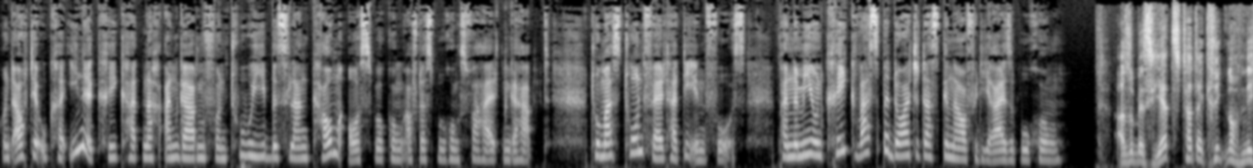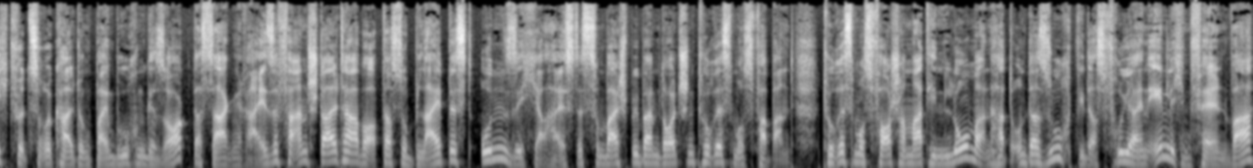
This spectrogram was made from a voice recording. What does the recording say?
Und auch der Ukraine-Krieg hat nach Angaben von TUI bislang kaum Auswirkungen auf das Buchungsverhalten gehabt. Thomas Thonfeld hat die Infos. Pandemie und Krieg, was bedeutet das genau für die Reisebuchung? Also bis jetzt hat der Krieg noch nicht für Zurückhaltung beim Buchen gesorgt, das sagen Reiseveranstalter, aber ob das so bleibt, ist unsicher, heißt es zum Beispiel beim Deutschen Tourismusverband. Tourismusforscher Martin Lohmann hat untersucht, wie das früher in ähnlichen Fällen war,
